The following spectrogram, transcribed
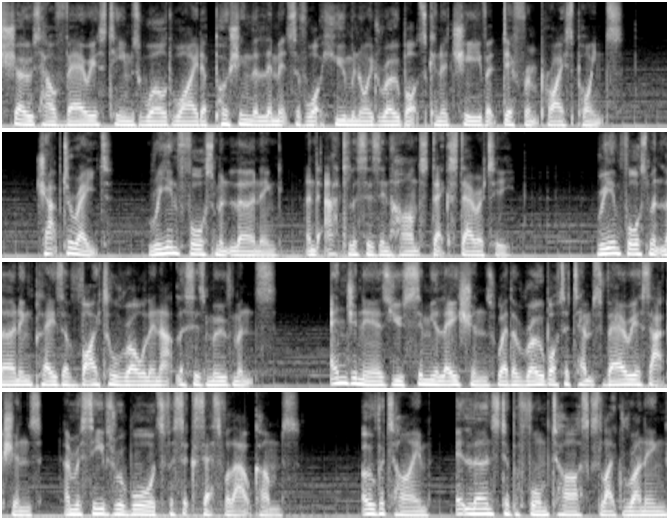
shows how various teams worldwide are pushing the limits of what humanoid robots can achieve at different price points. Chapter 8 Reinforcement Learning and Atlas's Enhanced Dexterity. Reinforcement learning plays a vital role in Atlas's movements. Engineers use simulations where the robot attempts various actions and receives rewards for successful outcomes. Over time, it learns to perform tasks like running,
